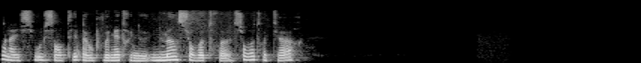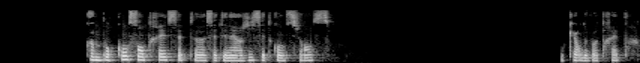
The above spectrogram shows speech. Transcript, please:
Voilà, et si vous le sentez, bah, vous pouvez mettre une, main sur votre, sur votre cœur. Comme pour concentrer cette, cette énergie, cette conscience au cœur de votre être.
